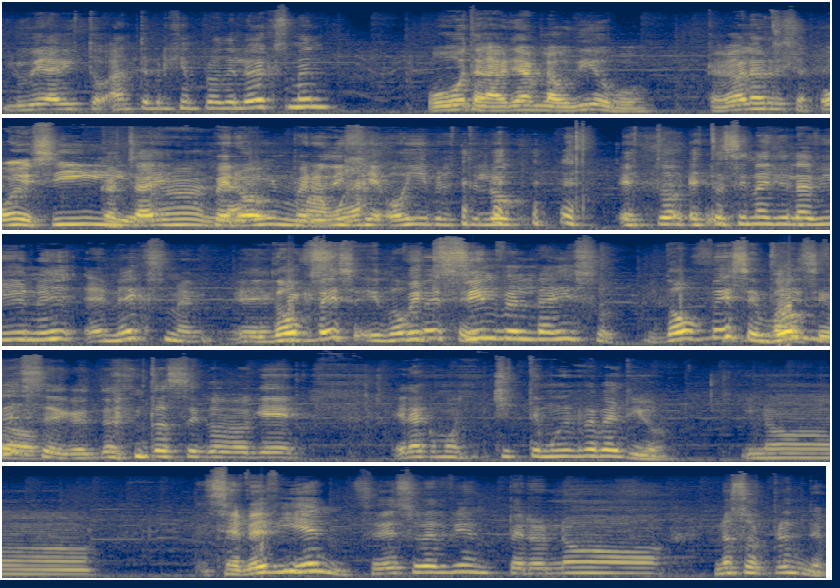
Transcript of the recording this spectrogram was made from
lo hubiera visto antes, por ejemplo, de los X-Men, uh, te la habría aplaudido, po. Cagado la risa. Oye, sí. ¿Cachai? ah, pero misma, pero dije, oye, pero este loco, esto, esta escena yo la vi en, en X-Men. eh, Y dos veces, y dos veces. Quicksilver la hizo. Dos veces, Dos veces. Entonces como que era como un chiste muy repetido. Y no... Se ve bien, se ve súper bien, pero no, no sorprende.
